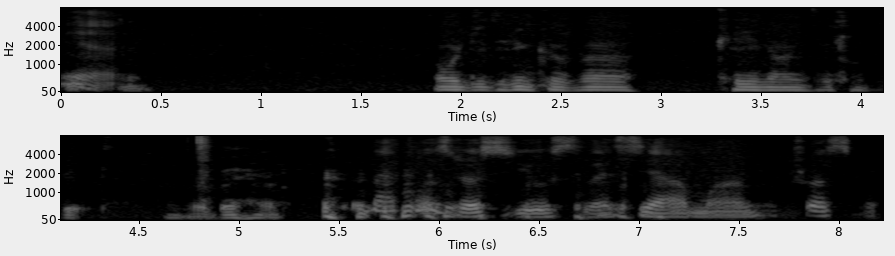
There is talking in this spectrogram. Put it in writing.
Yeah. And what did you think of uh, K9's little bit that they had? That was just useless, yeah, man. Trust me,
